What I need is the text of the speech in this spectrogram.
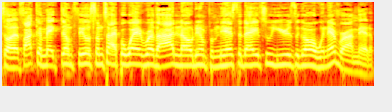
So if I can make them feel some type of way, whether I know them from yesterday, two years ago, or whenever I met them,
